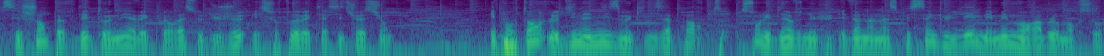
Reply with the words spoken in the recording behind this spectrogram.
ces chants peuvent détonner avec le reste du jeu et surtout avec la situation. Et pourtant, le dynamisme qu'ils apportent sont les bienvenus et donnent un aspect singulier mais mémorable au morceau.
